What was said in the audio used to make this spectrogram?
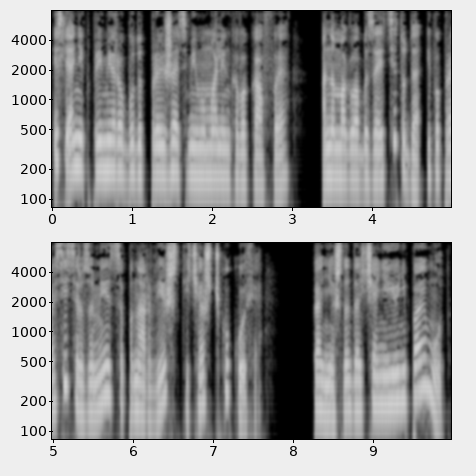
Если они, к примеру, будут проезжать мимо маленького кафе, она могла бы зайти туда и попросить, разумеется, по-норвежски чашечку кофе. Конечно, датчане ее не поймут.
